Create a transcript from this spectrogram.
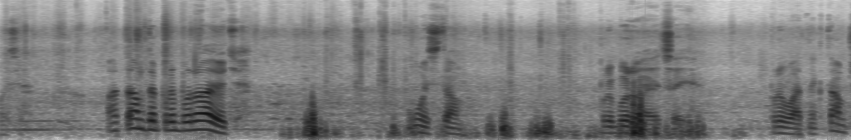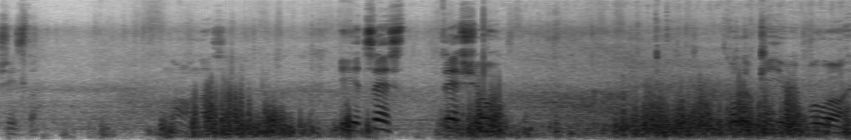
Ось. А там, де прибирають, ось там прибирає цей приватник, там чисто. Ну, у нас. І це те, що коли в Києві було,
